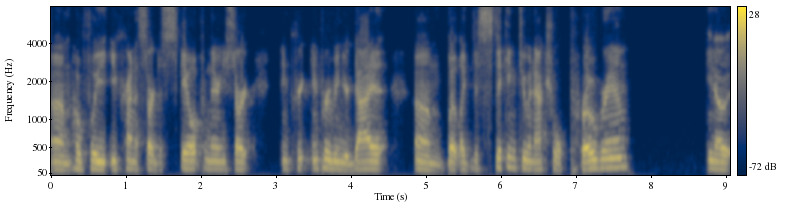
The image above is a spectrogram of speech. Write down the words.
Um, hopefully, you kind of start to scale it from there, and you start incre- improving your diet. Um, but like just sticking to an actual program, you know,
